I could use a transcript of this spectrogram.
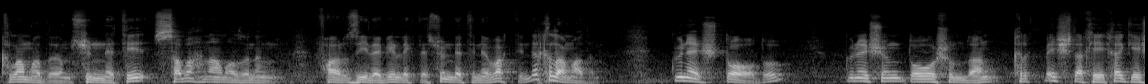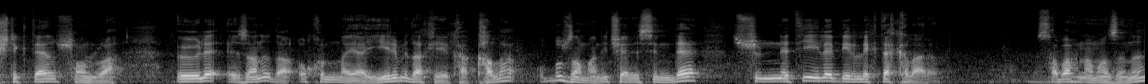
kılamadığım sünneti sabah namazının farzı ile birlikte sünnetini vaktinde kılamadım. Güneş doğdu. Güneşin doğuşundan 45 dakika geçtikten sonra öğle ezanı da okunmaya 20 dakika kala bu zaman içerisinde sünnetiyle birlikte kılarım sabah namazını,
